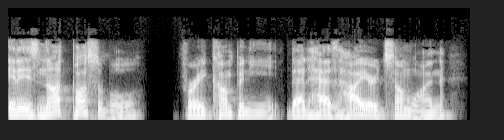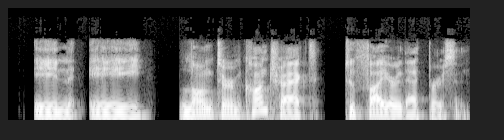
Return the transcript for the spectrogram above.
it is not possible for a company that has hired someone in a long term contract to fire that person.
